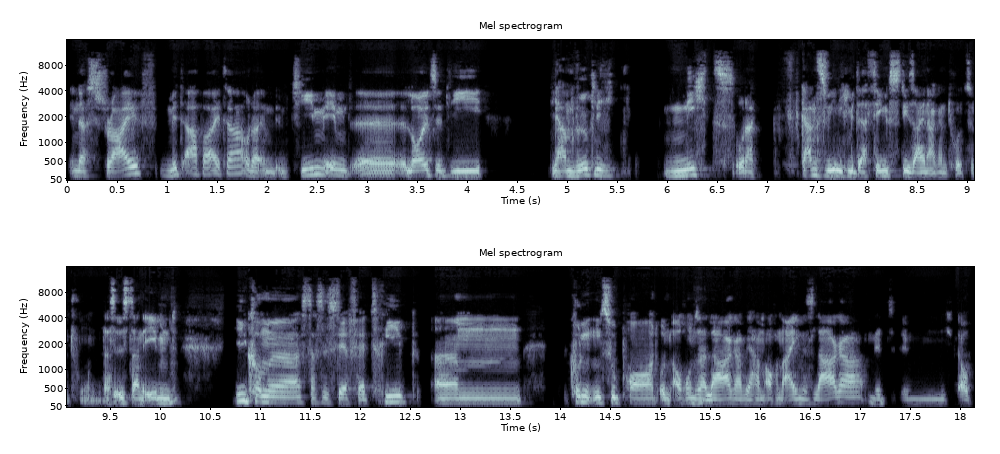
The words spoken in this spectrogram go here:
in der Strive Mitarbeiter oder im, im Team eben äh, Leute, die, die haben wirklich nichts oder ganz wenig mit der Things Design Agentur zu tun. Das ist dann eben E-Commerce, das ist der Vertrieb, ähm, Kundensupport und auch unser Lager. Wir haben auch ein eigenes Lager mit, ich glaube,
